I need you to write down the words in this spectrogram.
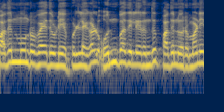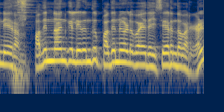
பதிமூன்று வயதுடைய பிள்ளைகள் ஒன்பதிலிருந்து பதினொரு மணி நேரம் பதினான்கிலிருந்து பதினேழு வயதை சேர்ந்தவர்கள்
